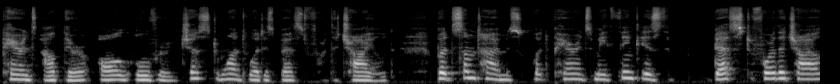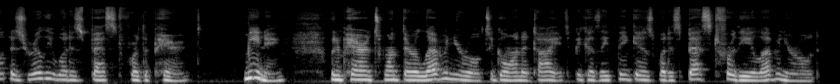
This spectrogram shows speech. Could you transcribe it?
parents out there all over just want what is best for the child, but sometimes what parents may think is best for the child is really what is best for the parent. Meaning, when parents want their 11 year old to go on a diet because they think it is what is best for the 11 year old,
